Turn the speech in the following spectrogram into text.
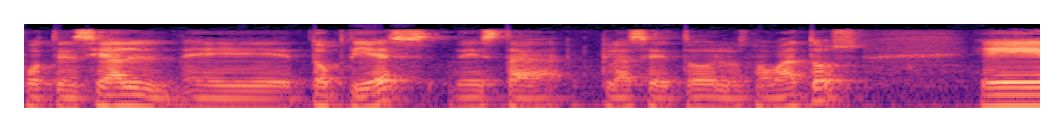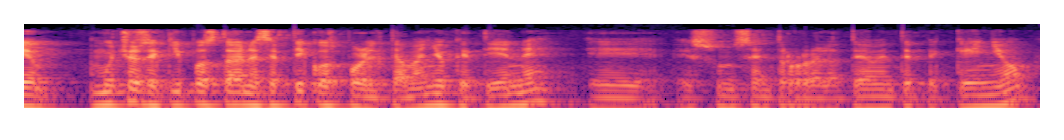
potencial eh, top 10 de esta clase de todos los novatos. Eh, muchos equipos estaban escépticos por el tamaño que tiene. Eh, es un centro relativamente pequeño,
